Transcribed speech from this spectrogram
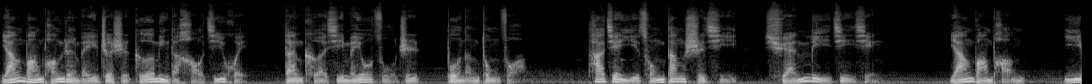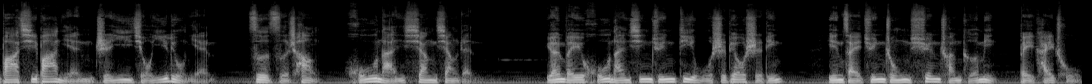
杨王鹏认为这是革命的好机会，但可惜没有组织，不能动作。他建议从当时起全力进行。杨王鹏，一八七八年至一九一六年，字子畅，湖南湘乡人，原为湖南新军第五十标士兵，因在军中宣传革命被开除，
